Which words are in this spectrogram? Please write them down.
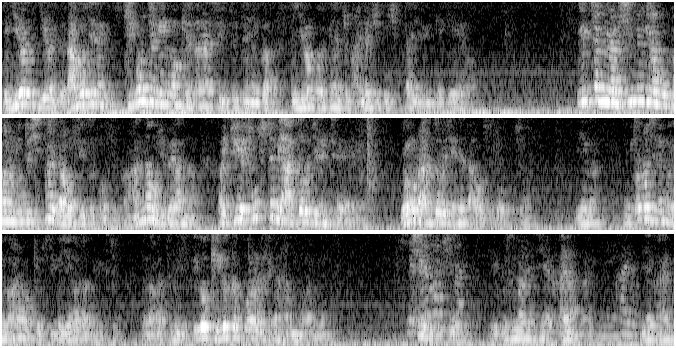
이런 이런 그 나머지는 기본적인 건 계산할 수 있을 테니까 이런 걸 그냥 좀 알려주고 싶다 이런 얘기예요. 1점이랑 16이랑 곱하는 것도 18이 나올 수 있을까 없을까? 안 나오지 왜 안 나와? 아니 뒤에 소수점이 안 떨어지는데 영어로 안 떨어지는데 나올 수가 없죠. 이해가? 떨어지는 건 이거 하나밖에 없으니까 얘가 다 되겠죠. 나 같으면 이거 계급 갖고 하라고 했으니까 답은 뭐라고 해? 7 7곱 시간 이게 무슨 말인지 이해 가요 안 가요? 가요 이해 가요?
